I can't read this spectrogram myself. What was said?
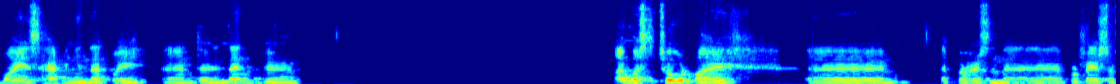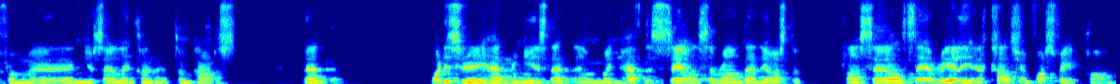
why is happening in that way? And, uh, and then uh, I was told by a person, a professor from uh, New Zealand, Tom Curtis, that what is really happening is that um, when you have the cells around that, the osteoclast cells, they're really a calcium phosphate pump.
